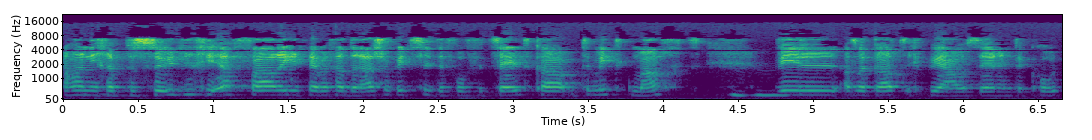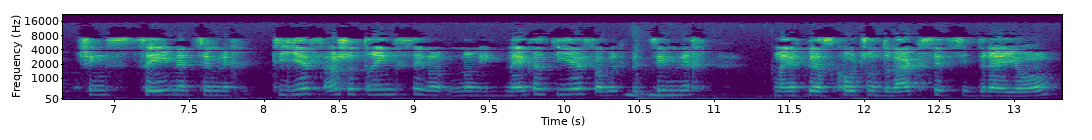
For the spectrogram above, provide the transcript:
habe ich eine persönliche Erfahrung, ich habe dir auch schon ein bisschen davon erzählt, damit gemacht, mhm. weil, also gerade, ich bin auch sehr in der Coaching-Szene ziemlich tief auch schon drin gewesen, noch nicht mega tief, aber ich bin mhm. ziemlich, ich meine, ich bin als Coach unterwegs jetzt seit drei Jahren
